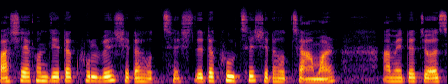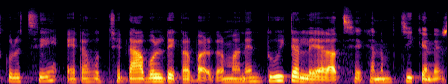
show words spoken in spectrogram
পাশে এখন যেটা খুলবে সেটা হচ্ছে, যেটা খুলছে সেটা হচ্ছে আমার। আমি এটা চয়েস করেছি, এটা হচ্ছে ডাবল ডেকার বার্গার মানে দুইটা লেয়ার আছে এখানে চিকেনের।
